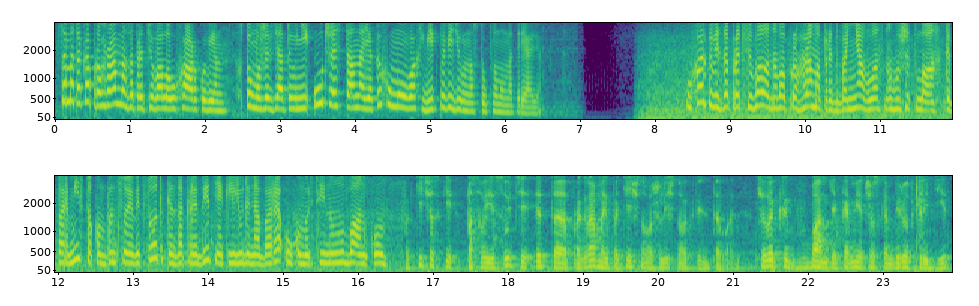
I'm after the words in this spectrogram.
Саме така програма запрацювала у Харкові. Хто може взяти у ній участь та на яких умовах відповіді у наступному матеріалі. У Харкові запрацювала нова програма придбання власного житла. Тепер місто компенсує відсотки за кредит, який людина бере у комерційному банку. Фактически, по своїй суті, це програма іпотечного жилищного кредитування. Чоловік в банке комерційному бере кредит,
